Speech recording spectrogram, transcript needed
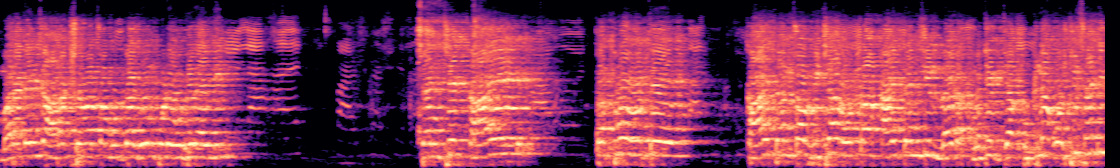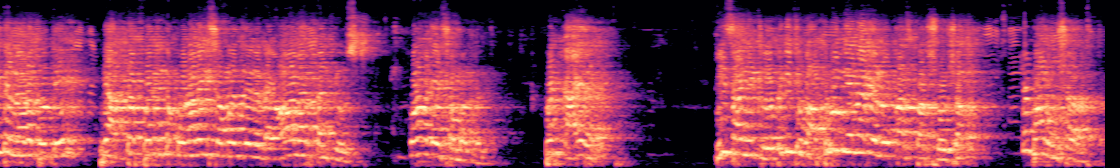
मराठ्यांच्या आरक्षणाचा मुद्दा घेऊन पुढे उभी राहिली. त्यांचे काय तत्व होते? काय त्यांचा विचार होता काय त्यांची लढत म्हणजे ज्या कुठल्या गोष्टीसाठी ते लढत होते हे आतापर्यंत कोणालाही समजलेलं नाही. ऑल आर कन्फ्युज कोणाला काही समजलं नाही. पण काय झालं? मी सांगितलं होतं की जे वापरून घेणारे लोक असतात शोषक ते फार हुशार असतात.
